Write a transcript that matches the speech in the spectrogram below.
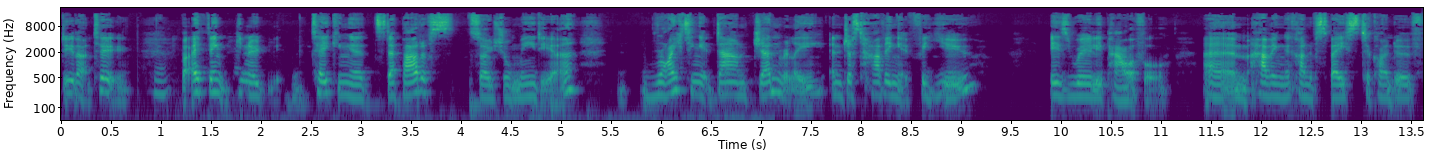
do that too. Yeah. But I think, you know, taking a step out of social media, writing it down generally and just having it for you is really powerful. Um, having a kind of space to kind of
